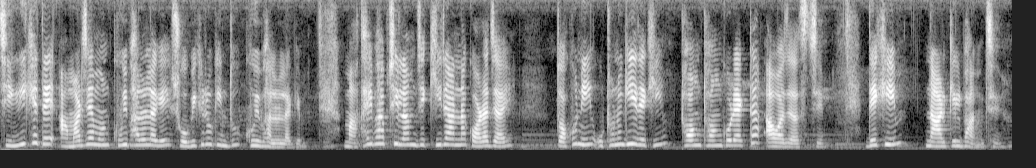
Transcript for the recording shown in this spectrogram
চিংড়ি খেতে আমার যেমন খুবই ভালো লাগে, সৌভিকেরও কিন্তু খুবই ভালো লাগে। মাথায় ভাবছিলাম যে কী রান্না করা যায়, তখনই উঠোনে গিয়ে দেখি ঠং ঠং করে একটা আওয়াজ আসছে। দেখি নারকেল ভাঙছে।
